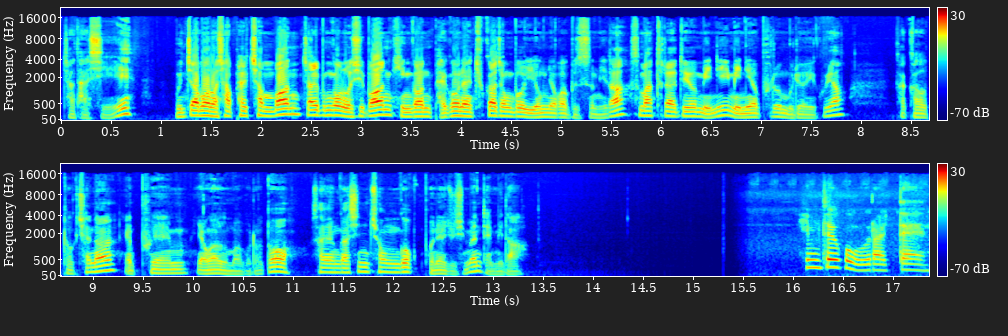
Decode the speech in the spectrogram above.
자, 다시 문자번호 샵 8000번, 짧은 건 50원, 긴 건 100원의 추가 정보 이용료가 붙습니다. 스마트 라디오 미니, 미니 어플은 무료이고요. 카카오톡 채널 FM 영화 음악으로도 사연과 신청곡 보내주시면 됩니다. 힘들고 우울할 땐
